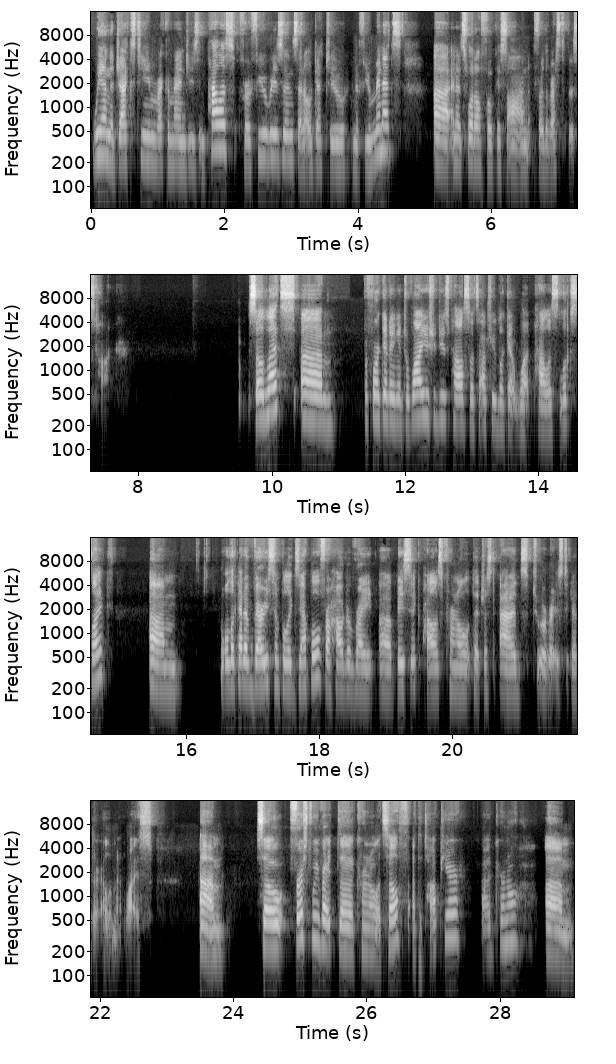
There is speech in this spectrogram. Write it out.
we on the JAX team recommend using Pallas for a few reasons that I'll get to in a few minutes, uh, and it's what I'll focus on for the rest of this talk. So let's, um, before getting into why you should use Pallas, let's actually look at what Pallas looks like. Um, We'll look at a very simple example for how to write a basic Pallas kernel that just adds two arrays together element-wise. Um, so first we write the kernel itself at the top here, add kernel. Um,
